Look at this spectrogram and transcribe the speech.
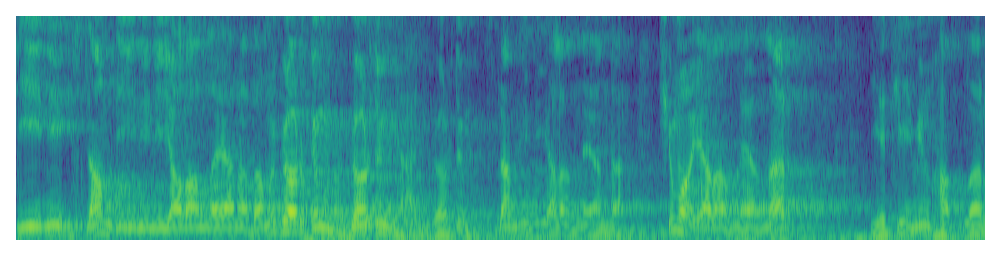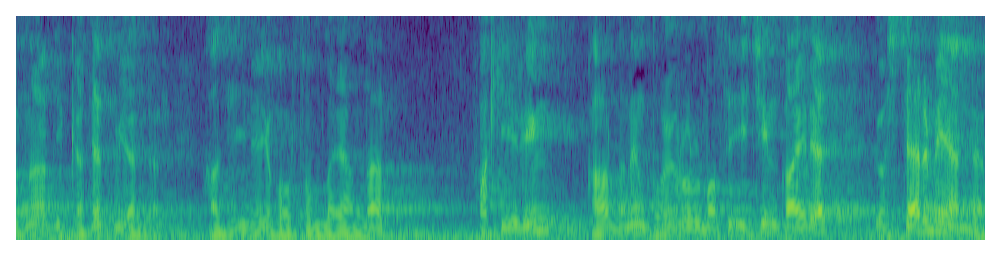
Dini, İslam dinini yalanlayan adamı gördün mü? Gördün yani, gördüm. İslam dinini yalanlayanlar. Kim o yalanlayanlar? Yetimin haklarına dikkat etmeyenler hazineyi hortumlayanlar, fakirin karnının doyurulması için gayret göstermeyenler,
